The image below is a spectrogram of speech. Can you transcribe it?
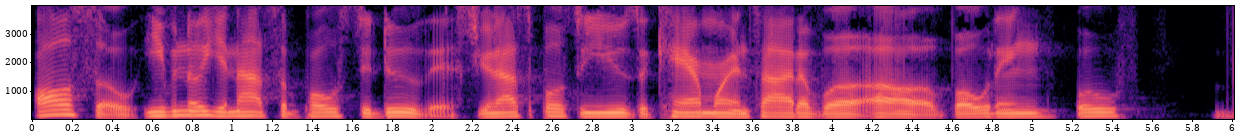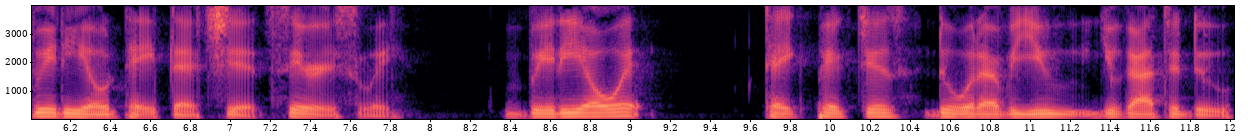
Also, even though you're not supposed to do this, you're not supposed to use a camera inside of a, a voting booth. Videotape that shit. Seriously, video it, take pictures, do whatever you you got to do.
